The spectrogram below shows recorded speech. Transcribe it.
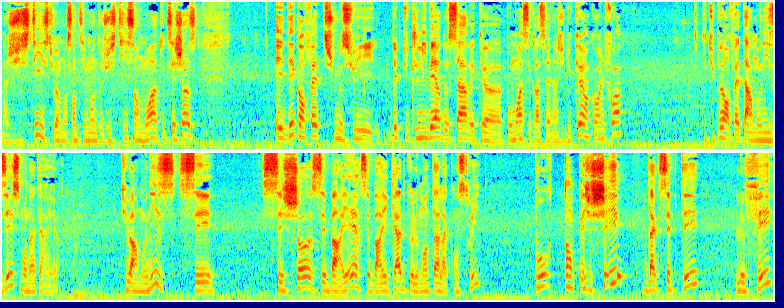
ma justice, tu vois, mon sentiment de justice en moi, toutes ces choses. Et dès qu'en fait, je me suis, dès que tu te libères de ça avec, euh, pour moi, c'est grâce à l'énergie du cœur, encore une fois, que tu peux en fait harmoniser ce monde intérieur. Tu harmonises ces, choses, ces barrières, ces barricades que le mental a construit pour t'empêcher d'accepter le fait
